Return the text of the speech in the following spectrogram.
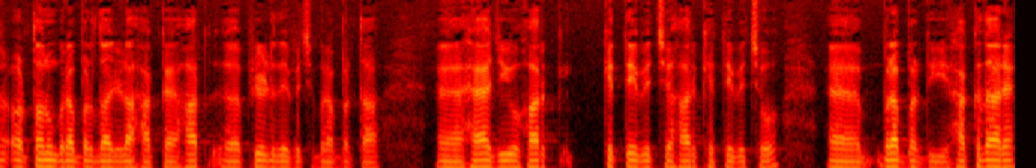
ਅ, ਔਰਤਾਂ ਨੂੰ ਬਰਾਬਰ ਦਾ ਜਿਹੜਾ ਹੱਕ ਹੈ ਹਰ ਫੀਲਡ ਦੇ ਵਿੱਚ ਬਰਾਬਰਤਾ ਅ, ਹੈ ਜੀ ਉਹ ਹਰ ਕਿੱਤੇ ਵਿੱਚ ਹਰ ਖੇਤੇ ਵਿੱਚ ਉਹ ਅ, ਬਰਾਬਰ ਦੀ ਹੱਕਦਾਰ ਹੈ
